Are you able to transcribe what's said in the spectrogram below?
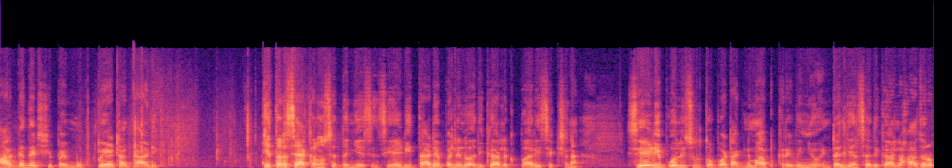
మార్గదర్శిపై ముప్పేట దాడి. ఇతర శాఖలను సిద్ధం చేసిన సిఐడి తాడేపల్లిలో అధికారులకు భారీ శిక్షణ. సిఐడి పోలీసులతో పాటు అగ్నిమాపక రెవెన్యూ ఇంటెలిజెన్స్ అధికారులు హాజరు.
